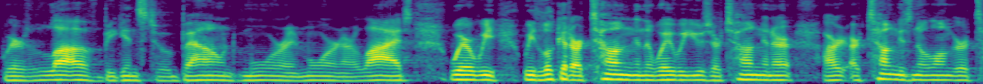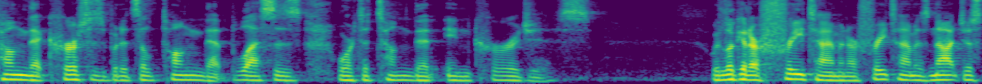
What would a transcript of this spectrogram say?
where love begins to abound more and more in our lives, where we, we look at our tongue and the way we use our tongue, and our, our, our tongue is no longer a tongue that curses, but it's a tongue that blesses or it's a tongue that encourages. We look at our free time, and our free time is not just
